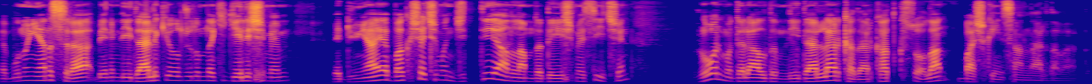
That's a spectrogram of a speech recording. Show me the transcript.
E, bunun yanı sıra benim liderlik yolculuğumdaki gelişimim ve dünyaya bakış açımın ciddi anlamda değişmesi için rol model aldığım liderler kadar katkısı olan başka insanlar da vardı.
